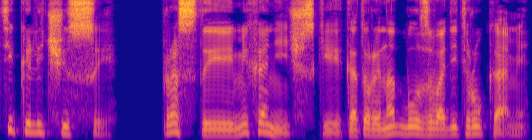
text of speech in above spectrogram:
тикали часы. Простые, механические, которые надо было заводить руками,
